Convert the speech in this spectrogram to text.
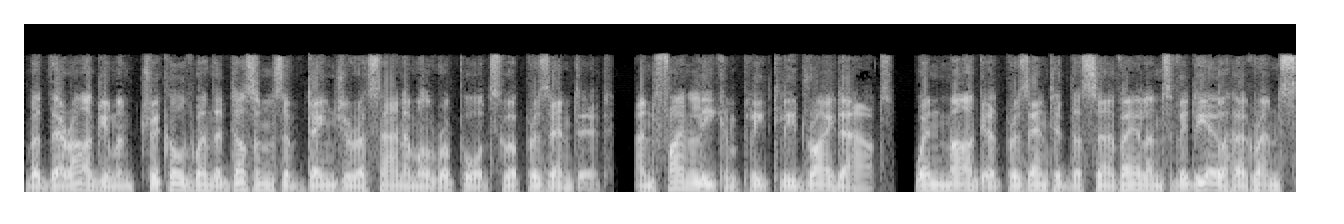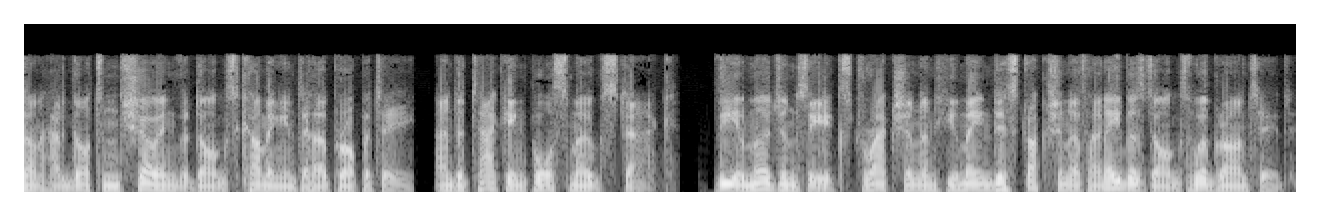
But their argument trickled when the dozens of dangerous animal reports were presented, and finally completely dried out when Margaret presented the surveillance video her grandson had gotten showing the dogs coming into her property and attacking poor Smokestack. The emergency extraction and humane destruction of her neighbor's dogs were granted.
